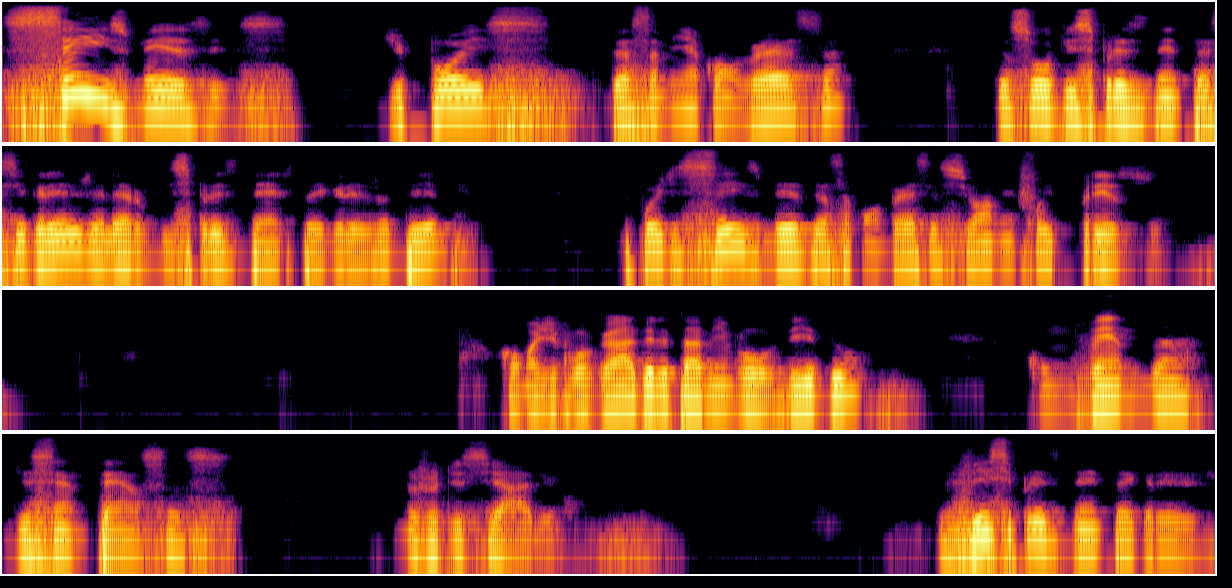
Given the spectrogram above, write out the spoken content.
Seis meses depois dessa minha conversa, eu sou o vice-presidente dessa igreja, ele era o vice-presidente da igreja dele. Depois de seis meses dessa conversa, esse homem foi preso. Como advogado, ele estava envolvido com venda de sentenças no judiciário. Vice-presidente da igreja.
